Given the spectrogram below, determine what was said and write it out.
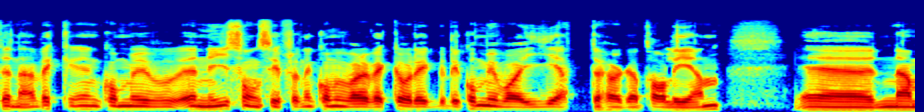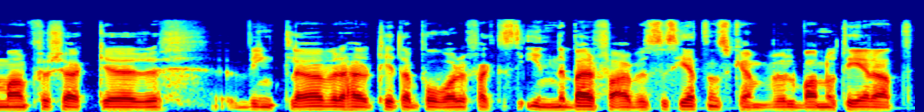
den här veckan kommer ju en ny sån siffra, den kommer varje vecka och det, det kommer ju vara jättehöga tal igen. Eh, när man försöker vinkla över det här och titta på vad det faktiskt innebär för arbetslösheten så kan vi väl bara notera att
